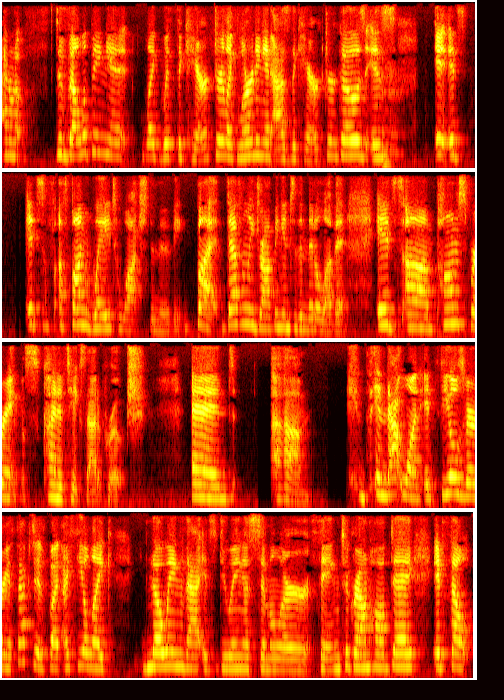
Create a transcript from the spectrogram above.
I don't know, developing it, like, with the character, like, learning it as the character goes is, Mhm. it, it's, it's a fun way to watch the movie, but definitely dropping into the middle of it. It's um, Palm Springs kind of takes that approach, and um, in that one, it feels very effective. But I feel like knowing that it's doing a similar thing to Groundhog Day, it felt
